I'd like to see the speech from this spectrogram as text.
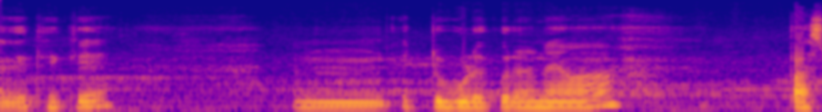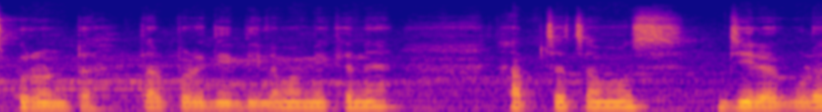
আগে থেকে একটু গুঁড়ো করে নেওয়া পাঁচফোড়নটা। তারপরে দিয়ে দিলাম আমি এখানে হাফ চা চামচ জিরা গুঁড়া,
